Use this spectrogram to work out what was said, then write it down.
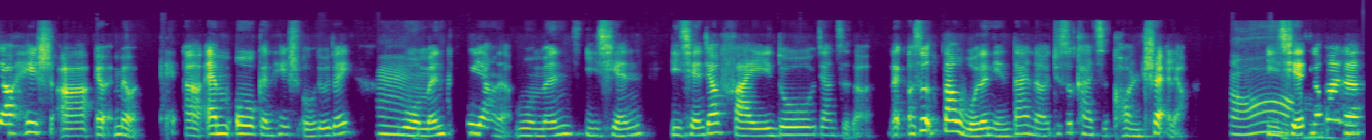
叫 HR，呃，没有，呃，MO 跟 HO，对不对？嗯，我们不一样的，我们以前以前叫 FIDO 这样子的，那可是到我的年代呢，就是开始 contract 了。哦，以前的话呢，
